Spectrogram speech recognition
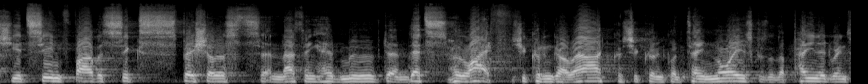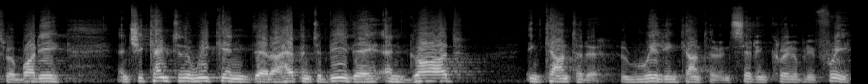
She had seen five or six specialists and nothing had moved, and that's her life. She couldn't go out because she couldn't contain noise because of the pain that went through her body. And she came to the weekend that I happened to be there, and God encountered her, really encountered her, and set incredibly free.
